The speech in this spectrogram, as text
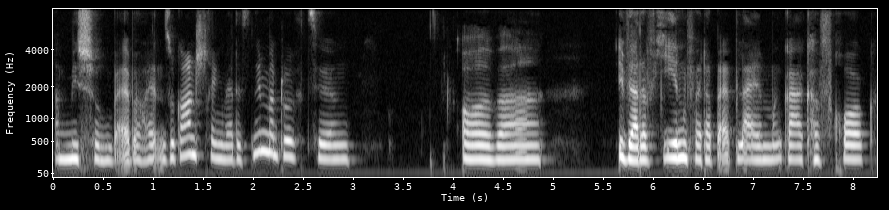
eine Mischung beibehalten. So ganz streng werde ich es nicht mehr durchziehen. Aber ich werde auf jeden Fall dabei bleiben, gar keine Frage.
